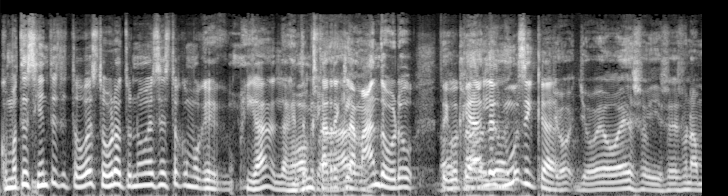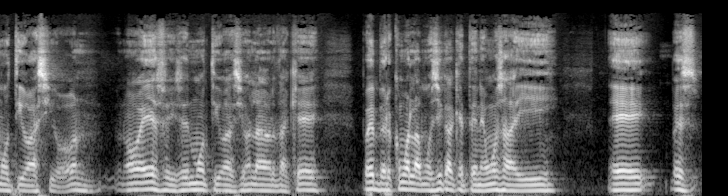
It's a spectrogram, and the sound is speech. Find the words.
¿Cómo te sientes de todo esto, bro? Tú no ves esto como que, "Oiga, la gente No, me está reclamando, bro. No, Tengo que claro, darles yo- música. Yo, yo veo eso y eso es una motivación. Uno ve eso y eso es motivación. La verdad que puedes ver como la música que tenemos ahí, eh, pues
